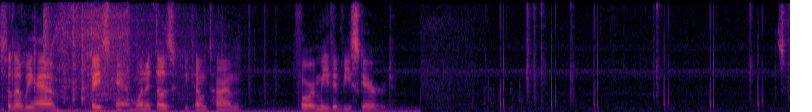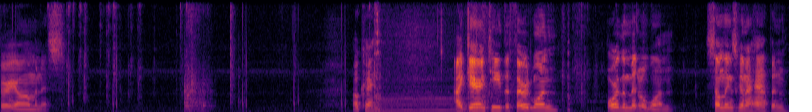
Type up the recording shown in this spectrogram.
so that we have face cam when it does become time for me to be scared. It's very ominous. Okay. I guarantee the third one, or the middle one, something's gonna happen,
